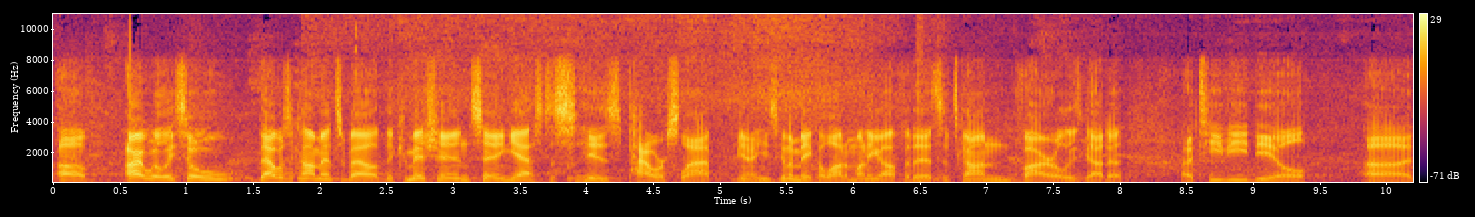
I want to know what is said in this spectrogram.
Uh, all right, Willie. So that was the comments about the commission saying yes to his power slap. You know, he's going to make a lot of money off of this. It's gone viral. He's got a, a TV deal. Uh,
